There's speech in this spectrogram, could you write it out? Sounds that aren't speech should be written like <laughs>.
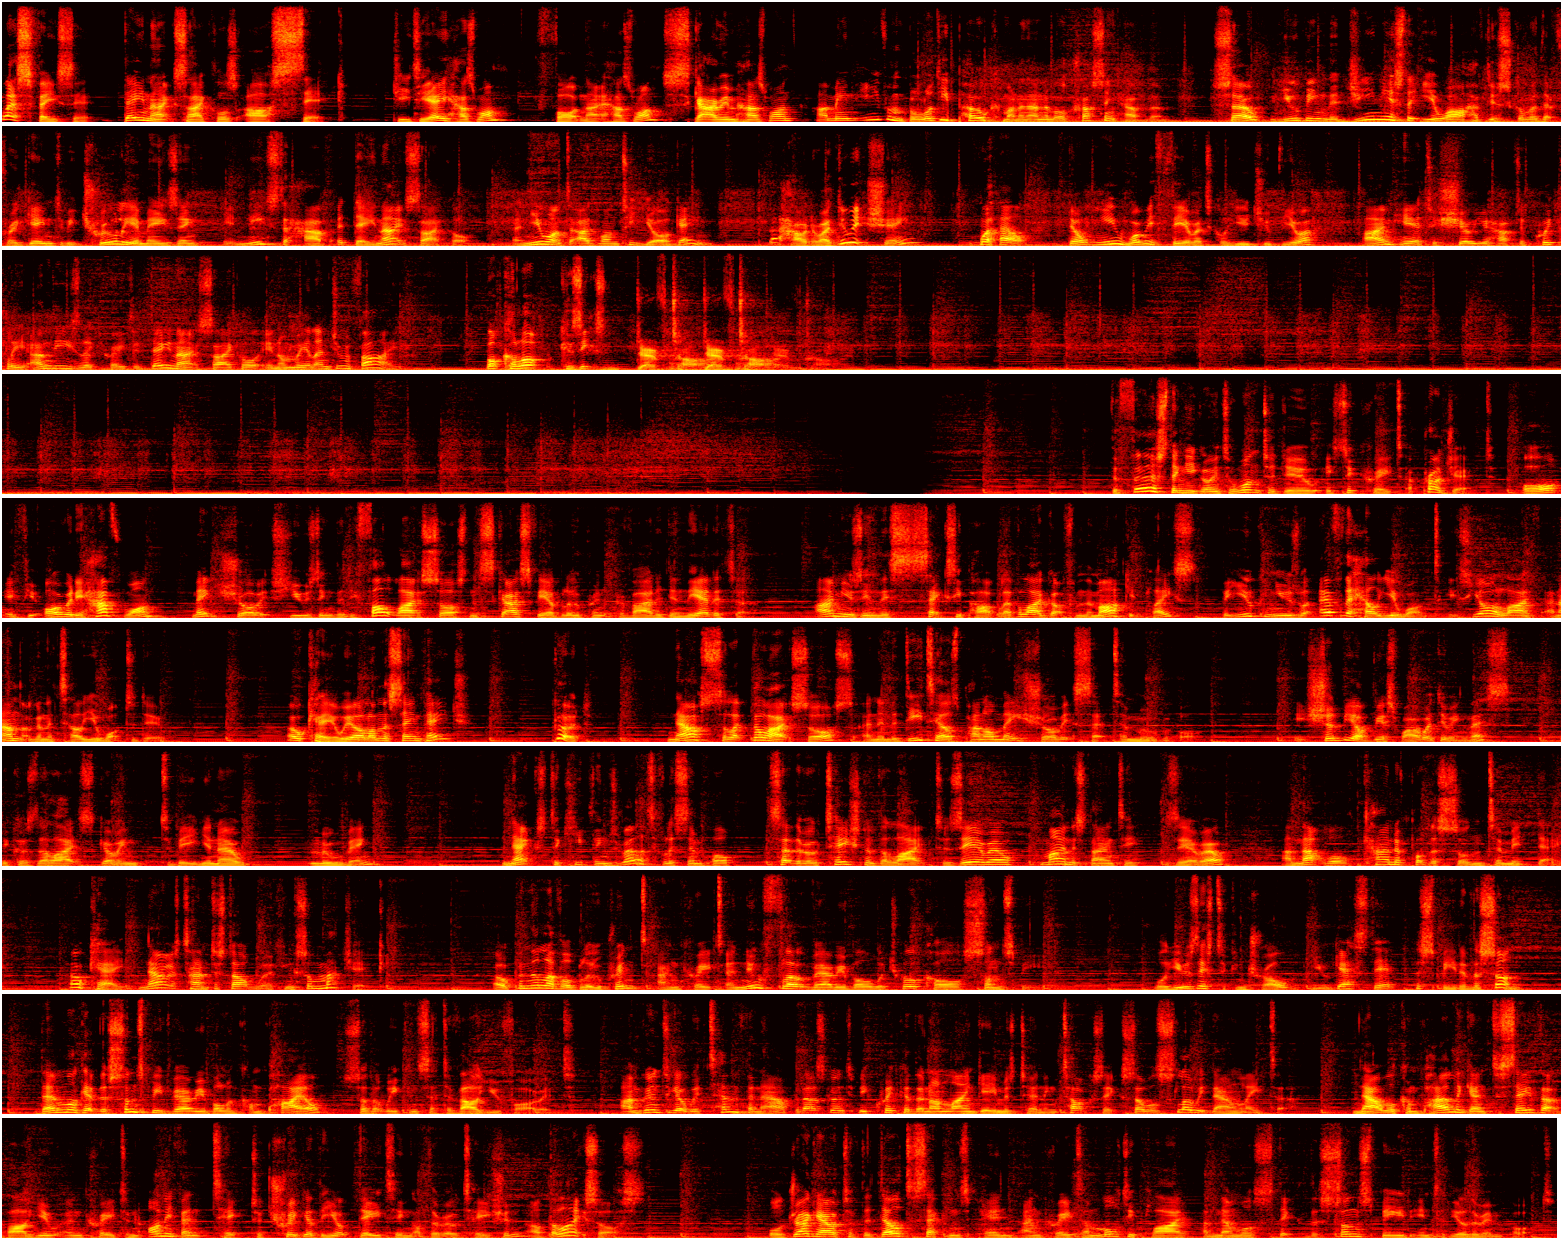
Let's face it, day-night cycles are sick. GTA has one, Fortnite has one, Skyrim has one, I mean even bloody Pokemon and Animal Crossing have them. So, you being the genius that you are have discovered that for a game to be truly amazing, it needs to have a day-night cycle, and you want to add one to your game. But how do I do it, Shane? <laughs> Well, don't you worry theoretical YouTube viewer, I'm here to show you how to quickly and easily create a day-night cycle in Unreal Engine 5. Buckle up, because it's Dev time. Dev time. The first thing you're going to want to do is to create a project, or if you already have one, make sure it's using the default light source and Skysphere blueprint provided in the editor. I'm using this sexy park level I got from the marketplace, but you can use whatever the hell you want, it's your life and I'm not going to tell you what to do. Okay, are we all on the same page? Good. Now select the light source and in the details panel make sure it's set to movable. It should be obvious why we're doing this, because the light's going to be, you know, moving, Next, to keep things relatively simple, set the rotation of the light to 0, minus 90, 0, and that will kind of put the sun to midday. Okay, now it's time to start working some magic. Open the level blueprint and create a new float variable which we'll call sunspeed. We'll use this to control, you guessed it, the speed of the sun. Then we'll get the sunspeed variable and compile so that we can set a value for it. I'm going to go with 10 for now, but that's going to be quicker than online gamers turning toxic, so we'll slow it down later. Now we'll compile again to save that value and create an on-event tick to trigger the updating of the rotation of the light source. We'll drag out of the delta seconds pin and create a multiply and then we'll stick the sun speed into the other input.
